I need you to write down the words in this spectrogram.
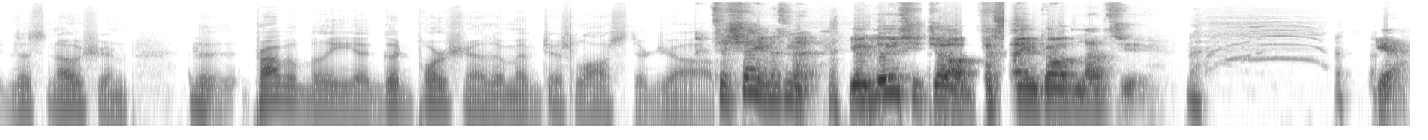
this notion, the, probably a good portion of them have just lost their job. It's a shame, isn't it? You lose your job for saying God loves you. yeah.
